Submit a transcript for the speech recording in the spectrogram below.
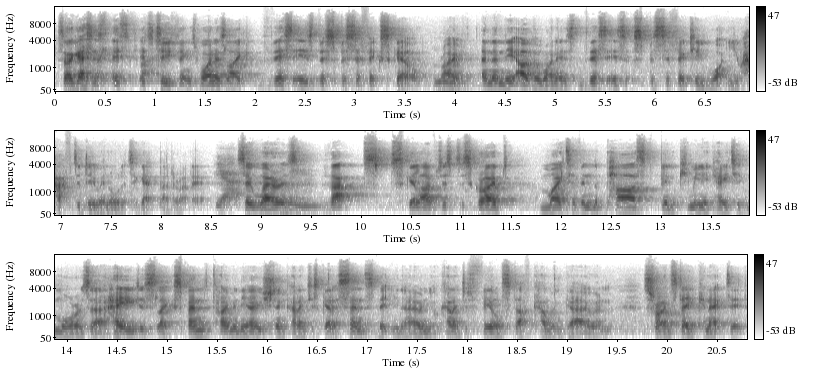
so I guess it's, it's, it's, two things. One is like, this is the specific skill, mm. right? Mm. And then the other one is, this is specifically what you have to do in order to get better at it. Yeah. So whereas mm. that skill I've just described might have in the past been communicated more as a, hey, just like spend time in the ocean and kind of just get a sense of it, you know, and you'll kind of just feel stuff come and go and try and stay connected.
